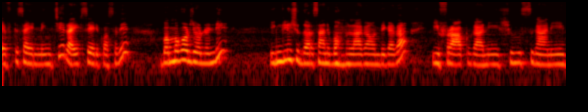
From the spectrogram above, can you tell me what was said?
లెఫ్ట్ సైడ్ నుంచి రైట్ సైడ్కి వస్తుంది. బొమ్మ కూడా చూడండి. ఇంగ్లీష్ దొరసాని బొమ్మలాగా ఉంది కదా. ఈ ఫ్రాక్ కానీ షూస్ కానీ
